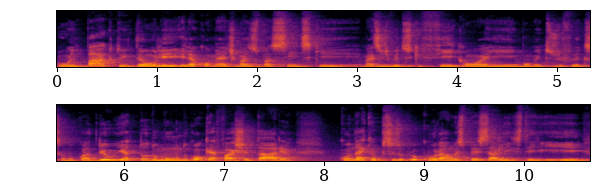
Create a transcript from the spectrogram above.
o impacto, então, ele, ele acomete mais os pacientes que, mais indivíduos que ficam aí em momentos de flexão no quadril e é todo mundo, qualquer faixa etária. Quando é que eu preciso procurar um especialista? E, e,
